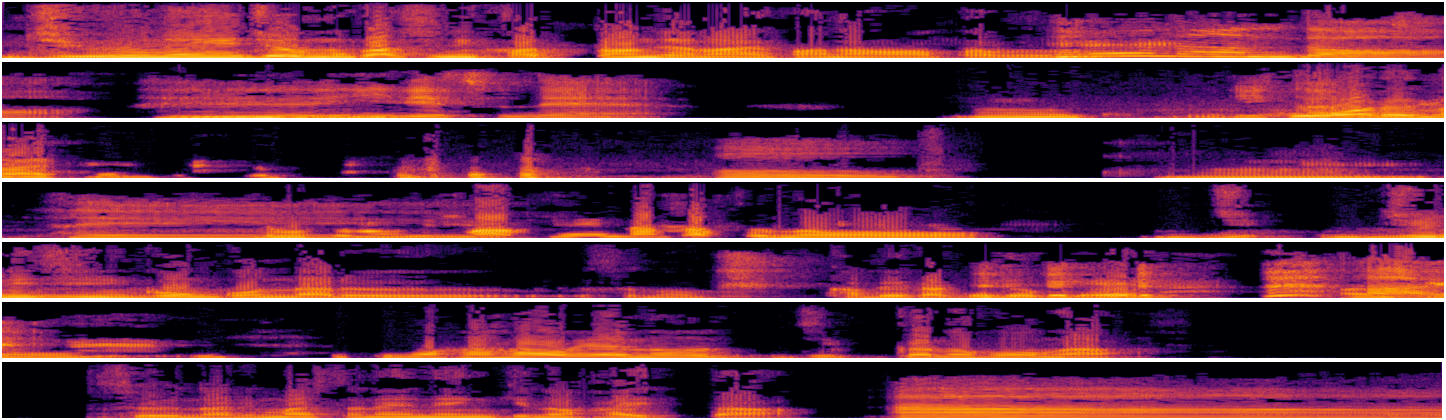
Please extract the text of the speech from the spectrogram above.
う、10年以上昔に買ったんじゃないかな、多そ分。うなんだ。へうんえ、いいですね。うん、いいかな壊れないもんですよ。うん。うん。へえ。でもその、今ね、なんかその、じ12時にゴンゴンなる、その、壁掛け時計。あの、はううちの母親の実家の方が、そういうのありましたね。年季の入った、あ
